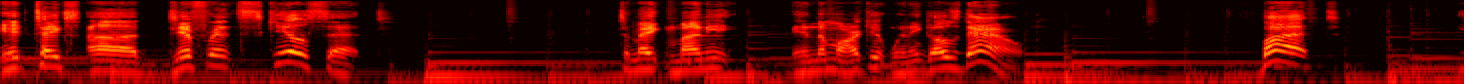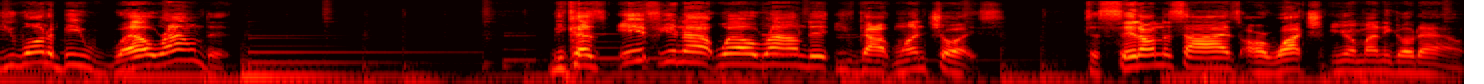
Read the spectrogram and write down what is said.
It takes a different skill set to make money in the market when it goes down. But you want to be well rounded. Because if you're not well rounded, you've got one choice to sit on the sides or watch your money go down.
